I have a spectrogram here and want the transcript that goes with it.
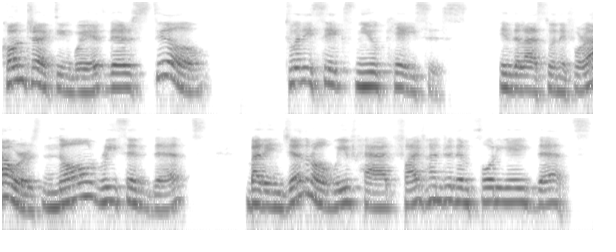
contracting with, there's still 26 new cases in the last 24 hours. No recent deaths, but in general, we've had 548 deaths.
